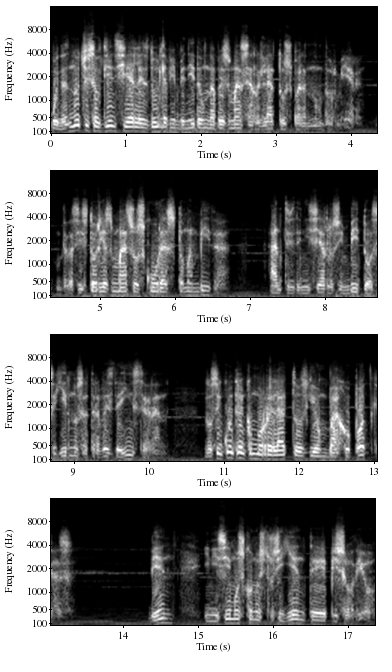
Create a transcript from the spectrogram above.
Buenas noches audiencia, les doy la bienvenida una vez más a Relatos para no dormir, donde las historias más oscuras toman vida. Antes de iniciar los invito a seguirnos a través de Instagram. Nos encuentran como relatos-podcast. Bien, iniciemos con nuestro siguiente episodio.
